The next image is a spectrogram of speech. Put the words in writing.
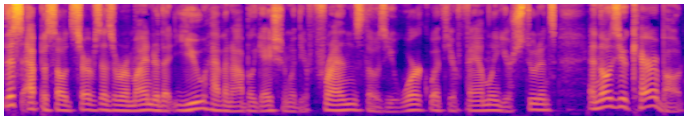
This episode serves as a reminder that you have an obligation with your friends, those you work with, your family, your students, and those you care about,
